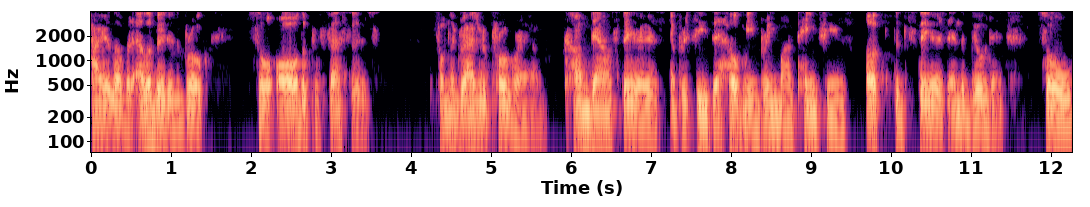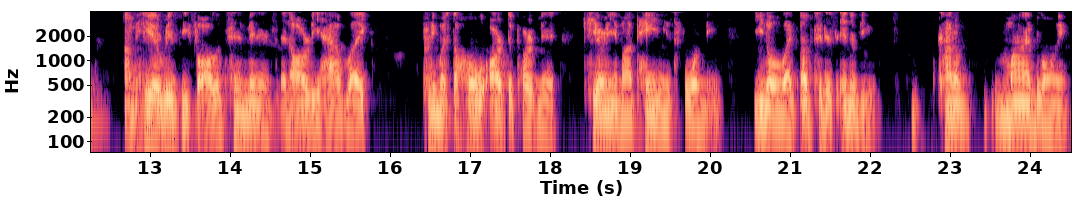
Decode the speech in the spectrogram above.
higher level. The elevator is broke. So all the professors from the graduate program come downstairs and proceed to help me bring my paintings up the stairs in the building. So I'm here RISD for all of 10 minutes and already have like pretty much the whole art department carrying my paintings for me, you know, like up to this interview. Kind of mind blowing.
